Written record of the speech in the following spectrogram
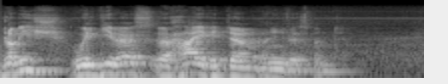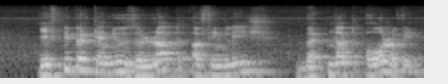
Globish will give us a high return on investment. If people can use a lot of English, but not all of it,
